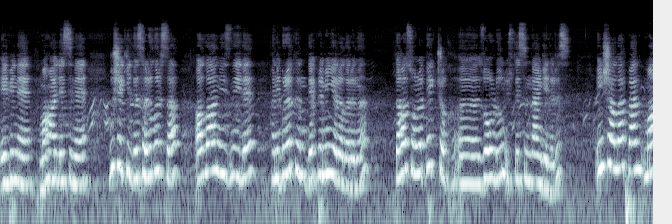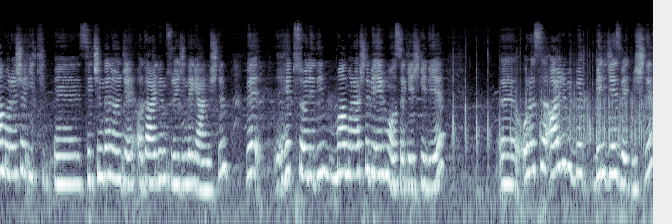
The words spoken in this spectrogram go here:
evine, mahallesine bu şekilde sarılırsa Allah'ın izniyle hani bırakın depremin yaralarını daha sonra pek çok e, zorluğun üstesinden geliriz. İnşallah ben Marmaraş'a ilk e, seçimden önce adaylığım sürecinde gelmiştim ve hep söylediğim Marmaraş'ta bir evim olsa keşke diye. E, orası ayrı bir be- beni cezbetmişti.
